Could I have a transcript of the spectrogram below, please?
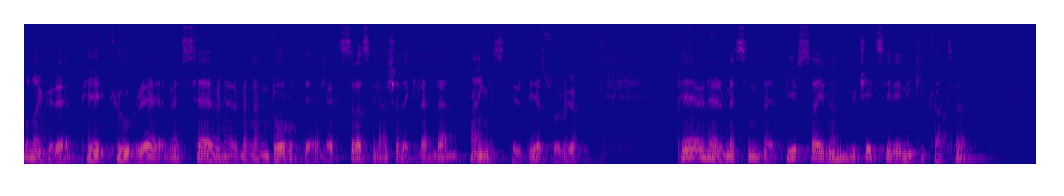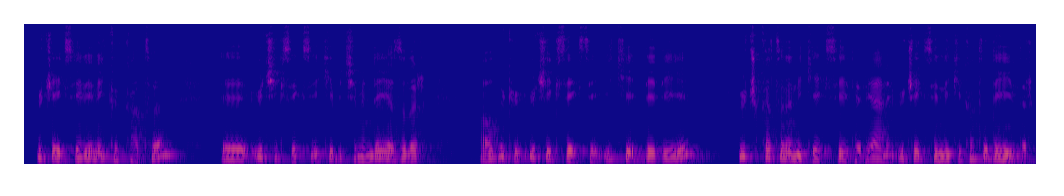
Buna göre P, Q, R ve S önermelerinin doğruluk değerleri sırasıyla aşağıdakilerden hangisidir diye soruyor. P önermesinde bir sayının 3 eksenin 2 katı, 3 eksenin 2 katı 3x eksi 2 biçiminde yazılır. Halbuki 3x eksi 2 dediği 3 katının 2 eksiğidir. Yani 3 eksinin 2 katı değildir.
